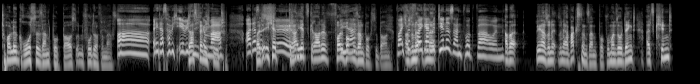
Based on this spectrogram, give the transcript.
tolle große Sandburg baust und ein Foto davon machst. Oh, ey, das habe ich ewig Das nicht fänd ich gemacht. gut. Oh, das Weil ist ich schön. hätte gra- jetzt gerade voll Bock, Ja. eine Sandburg zu bauen. Boah, ich würde Also eine- voll gerne eine- mit dir eine Sandburg bauen. Aber Lena, so eine, so eine Erwachsenen-Sandburg, wo man so denkt, als Kind,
